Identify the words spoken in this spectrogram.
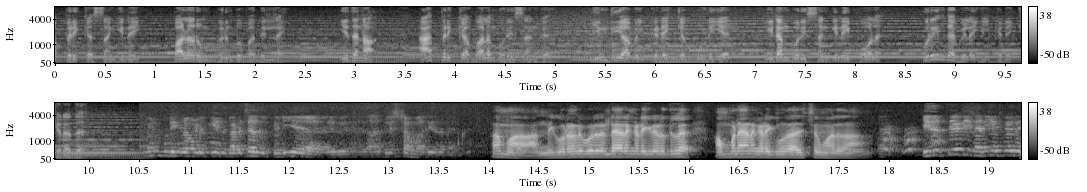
ஆப்பிரிக்க சங்கினை பலரும் விரும்புவதில்லை. இதனால் ஆப்பிரிக்க வலம்புரி சங்கு இந்தியாவில் கிடைக்கக்கூடிய இடம்புரி சங்கினை போல குறைந்த விலையில் கிடைக்கிறது. ஆமாம் அன்றைக்கி ஒரு நாளைக்கு ஒரு ரெண்டாயிரம் கிடைக்கிற இடத்துல ஐம்பதாயிரம் கிடைக்கும் போது அதிர்ஷ்டம் மாதிரி தான் இது தேடி நிறைய பேர்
